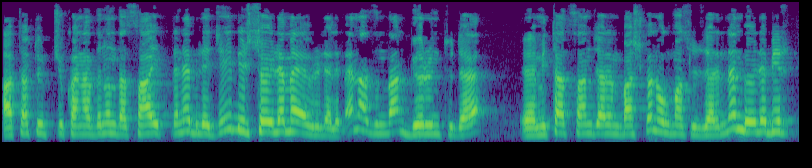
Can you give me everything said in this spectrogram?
Atatürkçü kanadının da sahiplenebileceği bir söyleme evrilelim. En azından görüntüde e, Mithat Sancar'ın başkan olması üzerinden böyle bir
